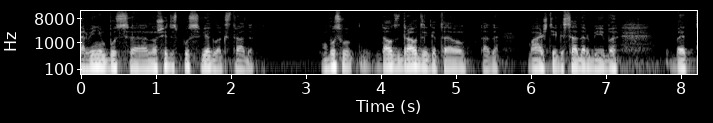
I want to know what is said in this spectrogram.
ar viņiem būs no šīs puses vieglāk strādāt. Būs daudz draudzīga tā, tāda mājastīga sadarbība, bet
